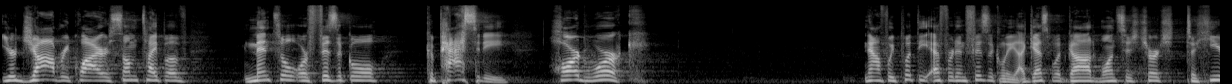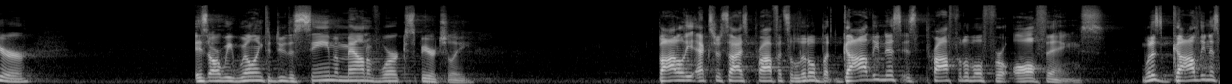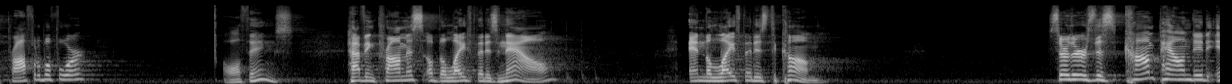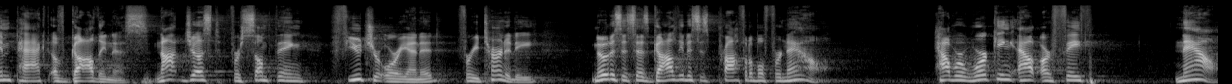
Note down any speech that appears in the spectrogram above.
Your job requires some type of mental or physical capacity, hard work. Now, if we put the effort in physically, I guess what God wants His church to hear is are we willing to do the same amount of work spiritually? Bodily exercise profits a little, but godliness is profitable for all things. What is godliness profitable for? All things. Having promise of the life that is now and the life that is to come. So there's this compounded impact of godliness, not just for something future oriented, for eternity. Notice it says godliness is profitable for now. How we're working out our faith now.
